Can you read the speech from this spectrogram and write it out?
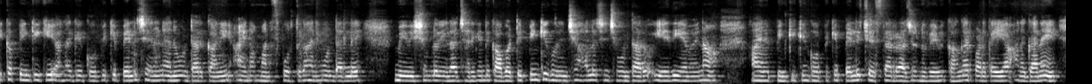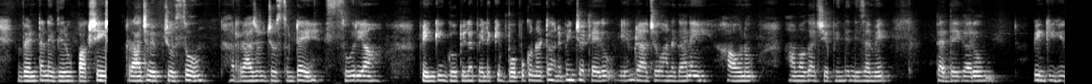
ఇక పింకీకి అలాగే గోపికి పెళ్ళి చేయాలని అని ఉంటారు కానీ ఆయన మనస్ఫూర్తిగా అని ఉంటారులే. మీ విషయంలో ఇలా జరిగింది కాబట్టి పింకీ గురించి ఆలోచించి ఉంటారు. ఏది ఏమైనా ఆయన పింకీకి గోపికి పెళ్ళి చేస్తారు రాజు నువ్వేమి కంగారు పడకయ్యా అనగానే వెంటనే విరూపాక్షి రాజు వైపు చూస్తూ రాజును చూస్తుంటే సూర్య పింకి గోపిల పెళ్ళికి ఒప్పుకున్నట్టు అనిపించట్లేదు. ఏం రాజు అనగానే అవును అమ్మగారు చెప్పింది నిజమే. పెద్దయ్య గారు పింకీకి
